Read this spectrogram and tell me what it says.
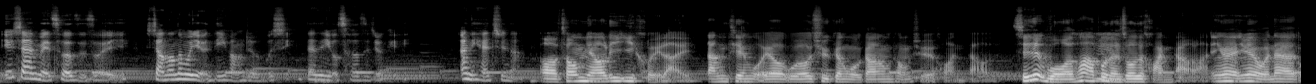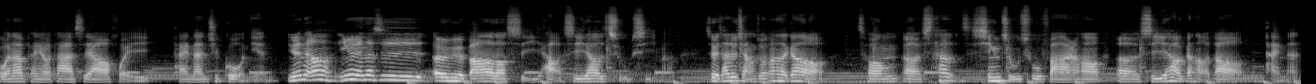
因为现在没车子，所以想到那么远的地方就不行。但是有车子就可以。那、啊、你还去哪？哦，从苗栗一回来，当天我又我又去跟我高中同学环岛了。其实我的话不能说是环岛啦，嗯、因为因为我那我那朋友他是要回台南去过年，因为那哦，因为那是二月八号到十一号，十一号是除夕嘛，所以他就想说，那他刚好从呃他新竹出发，然后呃十一号刚好到台南，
